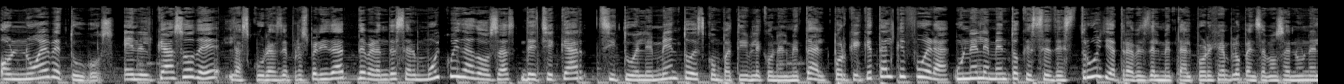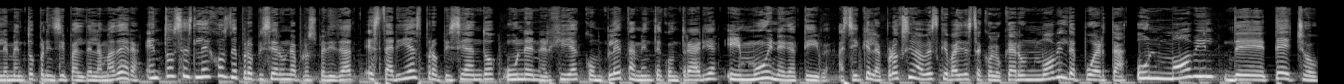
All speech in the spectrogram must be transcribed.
o 9 tubos. En el caso de las curas de prosperidad, deberán de ser muy cuidadosas de checar si tu elemento es compatible con el metal, porque qué tal que fuera un elemento que se destruye a través del metal, por ejemplo, pensemos en un elemento principal de la madera. Entonces, lejos de propiciar una prosperidad, estarías propiciando una energía completamente contraria y muy negativa. Así que la próxima vez que vayas a colocar un móvil de puerta, un móvil de techo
